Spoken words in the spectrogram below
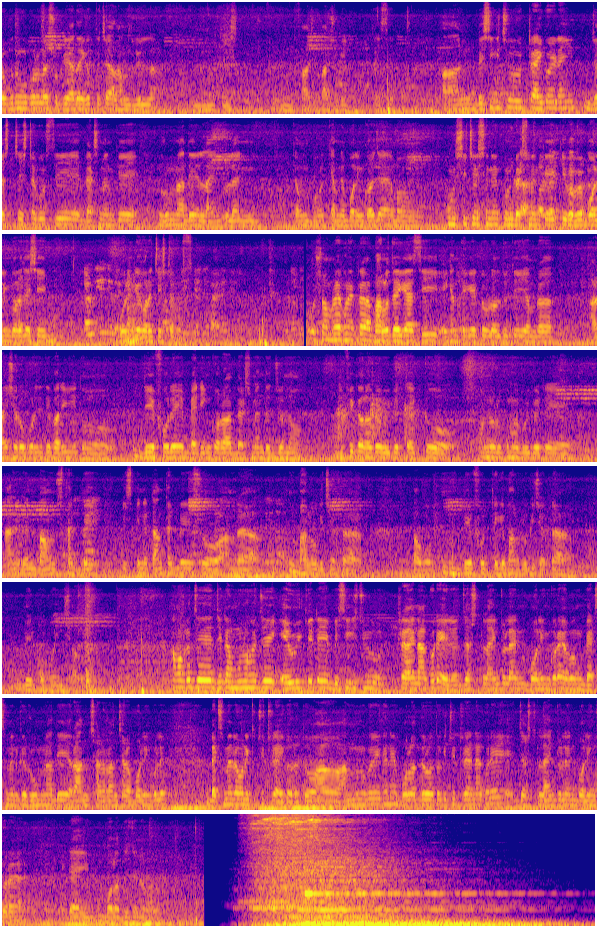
সর্বপ্রথম উপরওয়ালা শুক্রিয়া আদায় করতে চাই আলহামদুলিল্লাহ। ফার্স্ট পাঁচ উইকেট পাইছি। আর বেশি কিছু ট্রাই করি নাই জাস্ট চেষ্টা করছি ব্যাটসম্যানকে রুম না দিয়ে লাইন টু লাইন কেমন কেমনে বোলিং করা যায় এবং কোন সিচুয়েশনে কোন ব্যাটসম্যানকে কীভাবে বোলিং করা যায় সেই বোলিংটা করার চেষ্টা করছি। অবশ্য আমরা এখন একটা ভালো জায়গায় আছি এখান থেকে টোটাল যদি আমরা আড়াইশোর উপরে দিতে পারি, তো ডে ফোরে ব্যাটিং করা ব্যাটসম্যানদের জন্য ডিফিকাল্ট হবে উইকেটটা একটু অন্যরকম হবে উইকেটে আনইভেন বাউন্স থাকবে স্পিনে টান থাকবে সো আমরা ভালো কিছু একটা পাবো ডে ফোর থেকে ভালো কিছু একটা বের করব ইনশাল্লাহ আমার কাছে যেটা মনে হয় যে এই উইকেটে বেশি কিছু ট্রাই না করে just line to line bowling করে এবং ব্যাটসম্যানকে রুম না দিয়ে রান ছাড়া রান ছাড়া বোলিং করলে ব্যাটসম্যানরা অনেক কিছু ট্রাই করে। তো আমি মনে করি এখানে বলারদের অত কিছু ট্রাই না করে just line to line bowling করা এটাই বলারদের জন্য ভালো।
